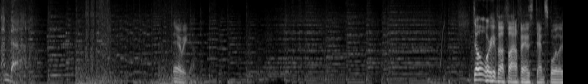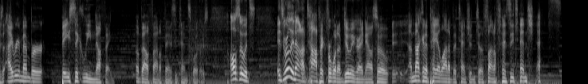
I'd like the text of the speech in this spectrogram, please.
Thunder. There we go. Don't worry about Final Fantasy X spoilers. I remember basically nothing about Final Fantasy X spoilers. Also, it's it's really not on topic for what I'm doing right now, so I'm not going to pay a lot of attention to Final Fantasy X chats.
